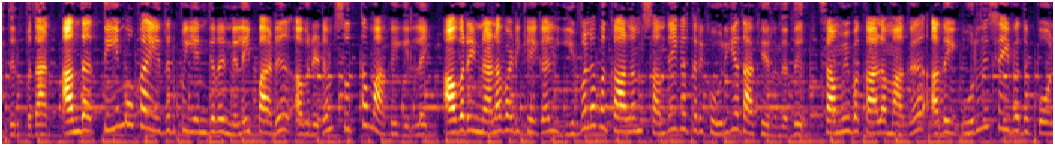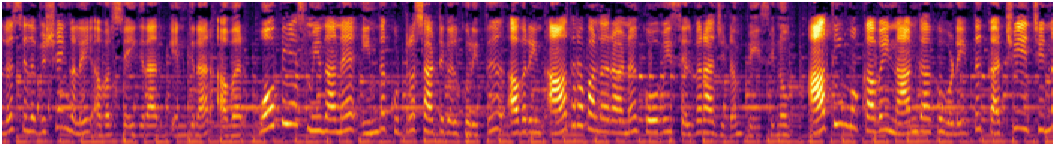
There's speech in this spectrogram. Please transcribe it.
எதிர்ப்புதான் அந்த திமுக எதிர்ப்பு என்கிற நிலைப்பாடு அவரிடம் சுத்தமாக இல்லை. அவரின் நடவடிக்கைகள் இவ்வளவு காலம் சந்தேகத்திற்கு உரியதாக இருந்தது. சமீப காலமாக அதை உறுதி செய்வது போல சில விஷயங்களை அவர் செய்கிறார் என்கிறார் அவர். ஓபிஎஸ் மீதான இந்த குற்றச்சாட்டுகள் குறித்து அவரின் ஆதரவாளரான கோவை செல்வராஜிடம் பேசினோம். அதிமுகவை நான்காக உடைத்து கட்சியை சின்ன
